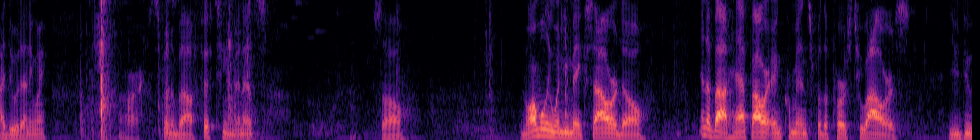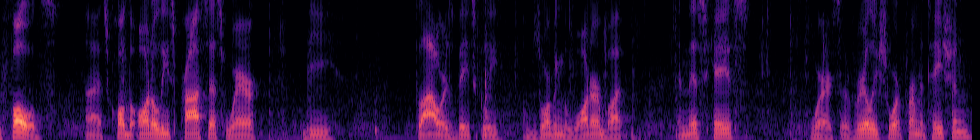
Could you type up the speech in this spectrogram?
I do it anyway. All right, it's been about 15 minutes. So normally when you make sourdough, in about half hour increments for the first two hours, you do folds. Uh, it's called the autolyse process where the flour is basically absorbing the water, but in this case, where it's a really short fermentation,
